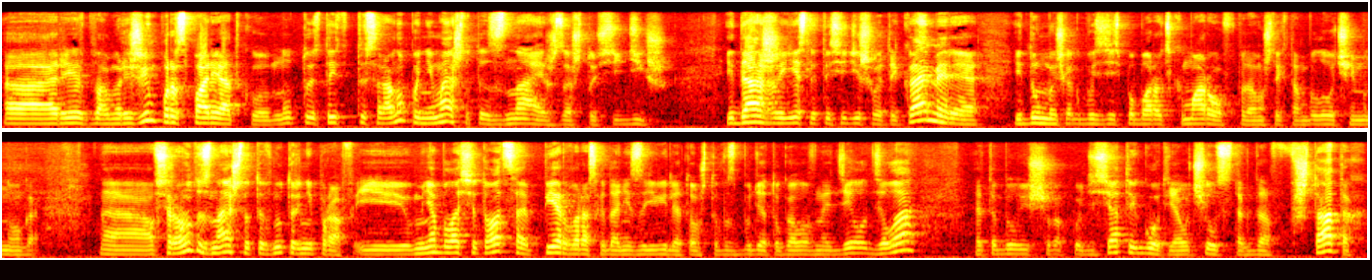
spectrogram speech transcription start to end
Э, режим по распорядку, ну, то есть ты, ты все равно понимаешь, что ты знаешь, за что сидишь. И даже если ты сидишь в этой камере и думаешь, как бы здесь побороть комаров, потому что их там было очень много, э, все равно ты знаешь, что ты внутренне прав. И у меня была ситуация, первый раз, когда они заявили о том, что возбудят уголовные дел, дела, это был еще какой, десятый год, я учился тогда в Штатах,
